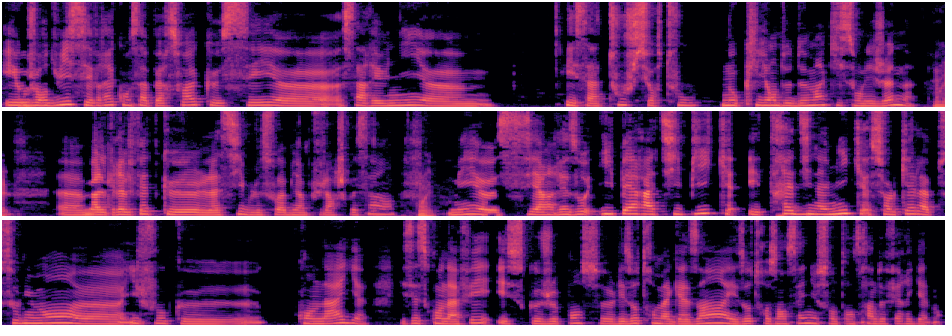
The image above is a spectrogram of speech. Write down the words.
Et aujourd'hui, c'est vrai qu'on s'aperçoit que c'est euh, ça réunit euh, et ça touche surtout nos clients de demain qui sont les jeunes. Euh, malgré le fait que la cible soit bien plus large que ça. Hein. Mais c'est un réseau hyper atypique et très dynamique sur lequel absolument il faut que qu'on aille. Et c'est ce qu'on a fait et ce que je pense les autres magasins et les autres enseignes sont en train de faire également.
